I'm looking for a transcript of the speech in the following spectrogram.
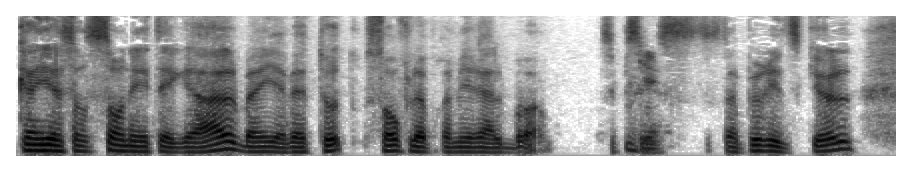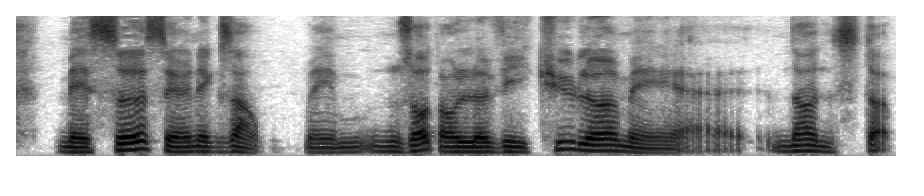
quand il a sorti son intégrale, ben, il y avait tout, sauf le premier album. C'est un peu ridicule, mais ça, c'est un exemple. Mais nous autres, on l'a vécu, là, mais euh, non-stop.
